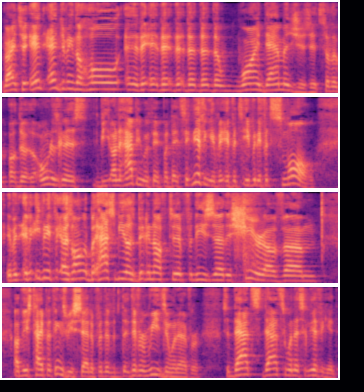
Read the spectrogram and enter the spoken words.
right, so en- entering the whole, uh, the, the, the, the, the wine damages it, so the, the, the owner's going to be unhappy with it. But that's significant if, if it's even if it's small, if, it, if even if as long, but it has to be as big enough to for these uh, the shear of um, of these type of things we said for the, the different reeds and whatever. So that's that's when it's significant.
